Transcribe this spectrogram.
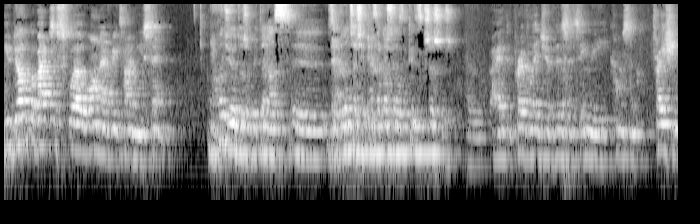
you don't go back to square one every time you sin. Nie chodzi o to, żeby teraz y, zawracać się za każdym razem, kiedy zgrzeszysz. I had the privilege of visiting the concentration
